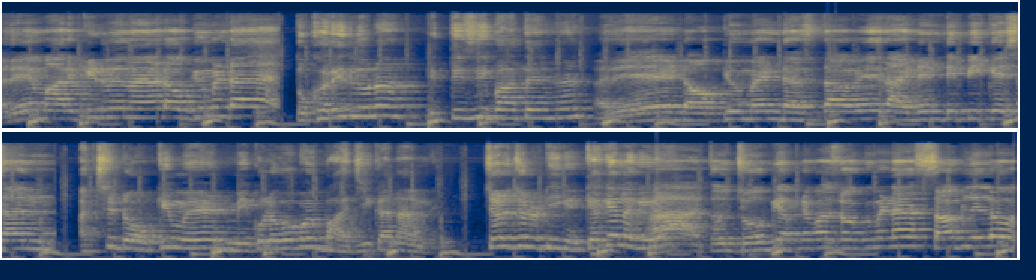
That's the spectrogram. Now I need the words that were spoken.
अरे मार्केट में नया डॉक्यूमेंट आया है। तो खरीद लो ना इतनी सी बात है, हैं? अरे डॉक्यूमेंट दस्तावेज़ आइडेंटिफिकेशन अच्छे डॉक्यूमेंट मेरे को लगा कोई भाजी का नाम है। चलो चलो ठीक है क्या क्या लगेगा? हाँ तो जो भी अपने पास डॉक्यूमेंट है सब ले लो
